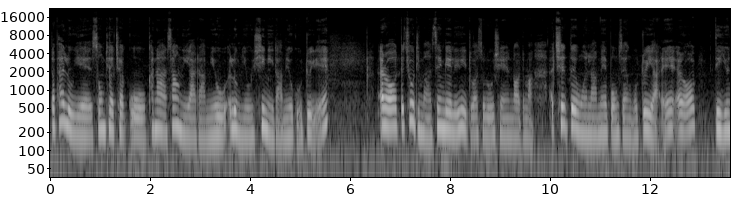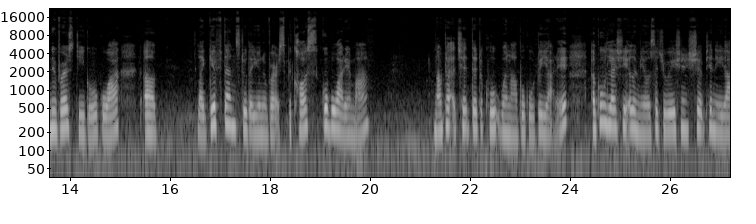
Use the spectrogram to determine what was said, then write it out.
တစ်ဖက်လူရဲ့ဆုံးဖြတ်ချက်ကိုခဏစောင့်နေရတာမျိုးအဲ့လိုမျိုးရှိနေတာမျိုးကိုတွေ့တယ်အဲ့တော့တချို့ဒီမှာ single လေးတွေတွားဆိုလို့ရှင်တော့ဒီမှာအချစ်အသက်ဝင်လာမဲ့ပုံစံကိုတွေ့ရတယ်အဲ့တော့ ဒီ universe ကြီးကိုကိုက uh like give thanks to the universe because ကိုဘဝထဲမှာနောက်ထပ်အချက်အသစ်တစ်ခုဝင်လာဖို့ကိုတွေ့ရတယ်။အခုလက်ရှိအဲ့လိုမျိုး situationship ဖြစ်နေတာ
